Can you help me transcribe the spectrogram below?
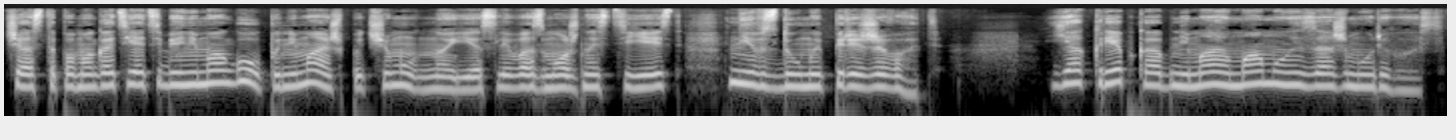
Часто помогать я тебе не могу, понимаешь почему, но если возможность есть, не вздумай переживать. Я крепко обнимаю маму и зажмуриваюсь.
